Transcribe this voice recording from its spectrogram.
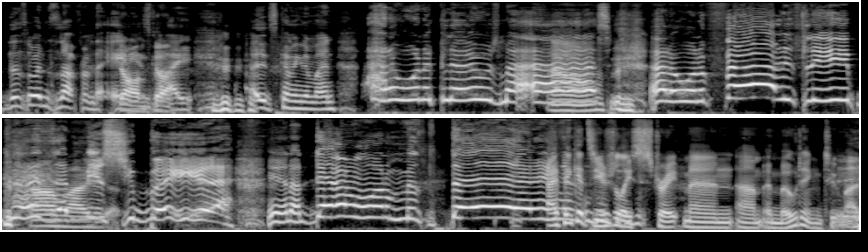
this one's not from the 80s, but. I, it's coming to mind. I don't want to close my eyes. I don't want to fall asleep because Oh, I miss God. you, baby. And I don't want to miss a thing. I think it's usually straight men um, emoting too much.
